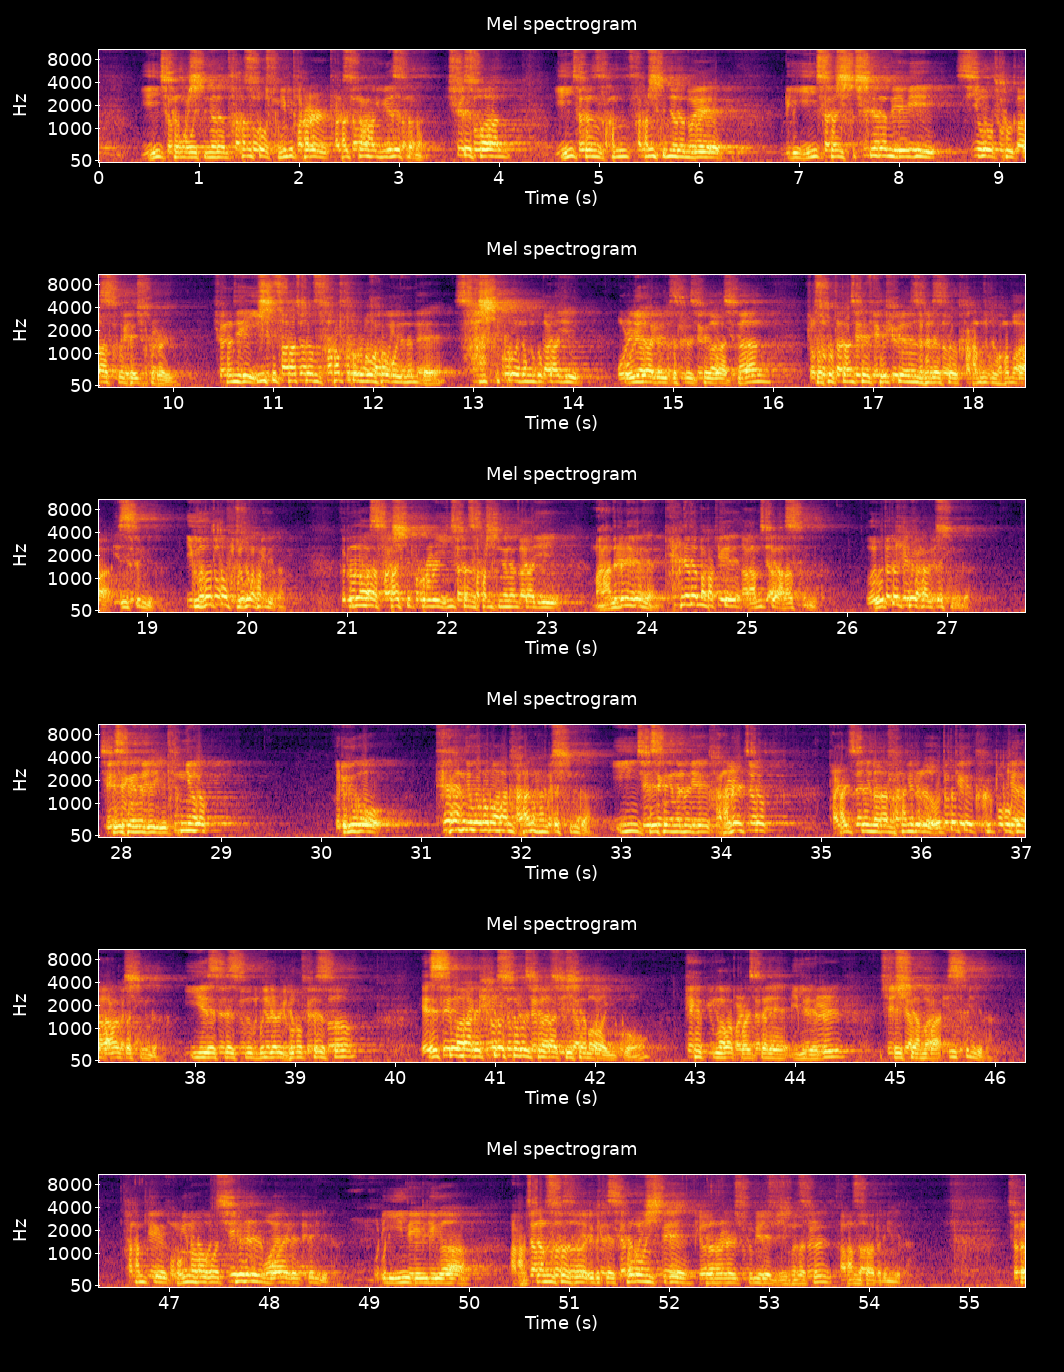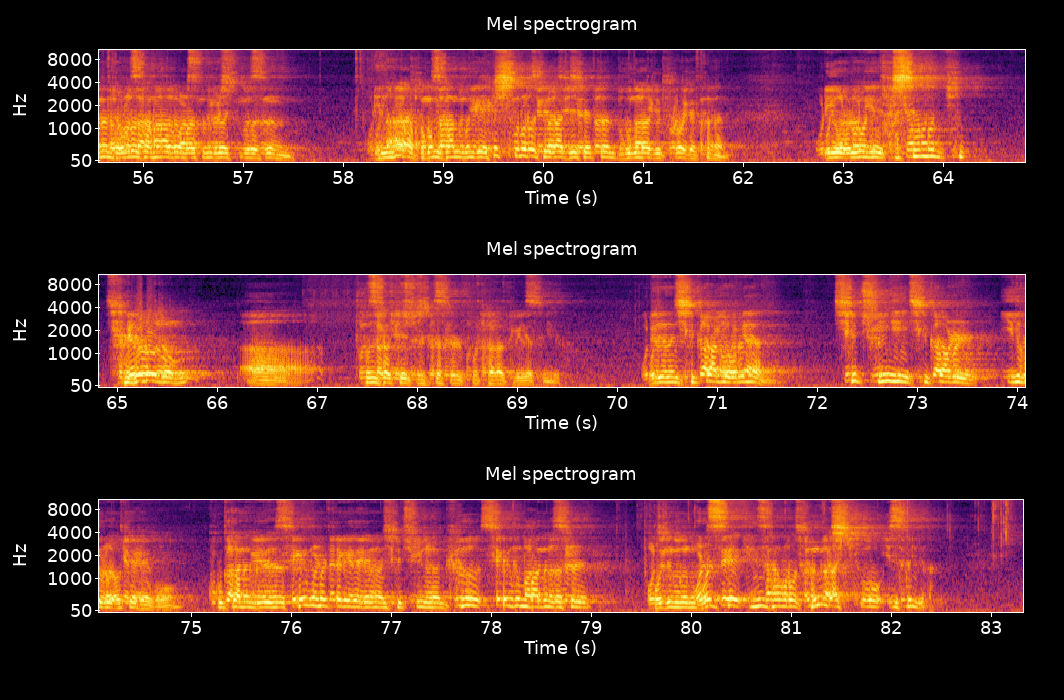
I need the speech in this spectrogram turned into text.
2050년 탄소 중립화를 달성하기 위해서는 최소한 2030년도에 우리 2017년 대비 CO2 가스 배출을 현재 24.4%로 하고 있는데 40% 정도까지 올려야 될 것을 제가 지난 교섭단체 대표연설에서 강조한 바 있습니다. 이것도 부족합니다. 그러나 40%를 2030년까지 만들려면 8년밖에 남지 않았습니다. 어떻게 갈 것인가? 재생에너지 풍력 그리고 태양력으로만 가능할 것인가? 이 재생에너지의 간헐적 발생이라는 한계를 어떻게 극복해 나갈 것인가? ESS 문제를 비롯해서 SMR의 필요성을 제가 제시한 바가 있고 핵융합 발전의 미래를 제시한 바 있습니다. 함께 고민하고 지혜를 모아야 될 때입니다. 우리 이데일리가 앞장서서 이렇게 새로운 시대 변화를 준비해 주신 것을 감사드립니다. 저는 더불어서 하나 더 말씀드리고 것은 우리나라 부동산 문제의 핵심으로 제가 제시했던 누군가지 프로젝트는 우리 언론이 다시 한번 기- 제대로 좀 어, 분석해 주실 것을 부탁을 드리겠습니다. 우리는 집값이 오르면 집주인이 집값을 이득을 얻게 되고 국가는 그래서 세금을 떼게 되면 집주인은 그 세금 받은 것을 보증금 월세 인상으로 전가시키고 있습니다.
